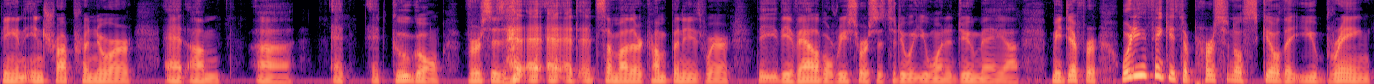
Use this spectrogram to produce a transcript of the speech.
being an intrapreneur at um, uh, at, at Google versus at, at, at, some other companies where the, the available resources to do what you want to do may uh, may differ. What do you think is the personal skill that you bring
